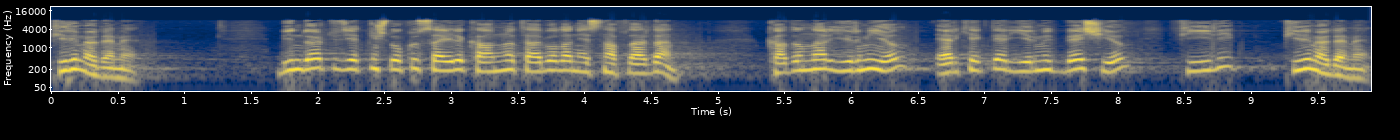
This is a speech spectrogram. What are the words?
prim ödeme. 1479 sayılı kanuna tabi olan esnaflardan kadınlar 20 yıl, erkekler 25 yıl fiili prim ödeme.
